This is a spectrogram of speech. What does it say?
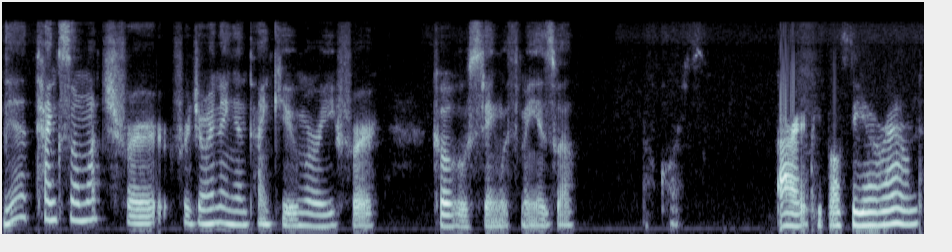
yeah, thanks so much for for joining, and thank you, Marie, for co-hosting with me as well. Of course. All right, people. See you around.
